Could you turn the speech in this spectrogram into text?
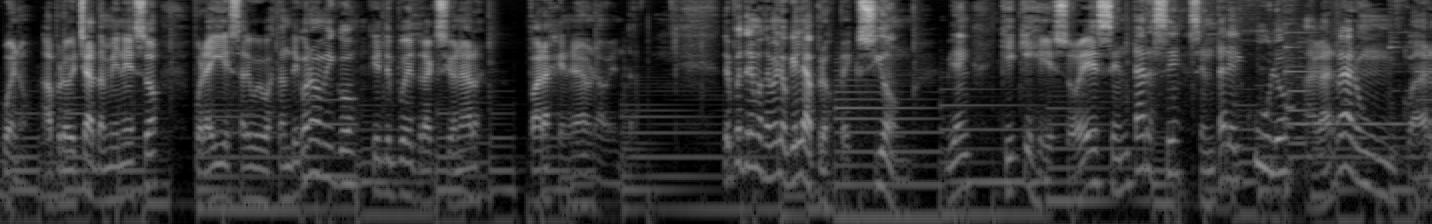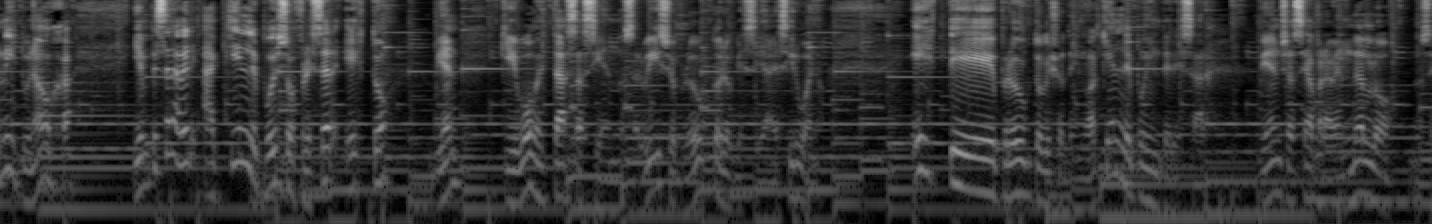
Bueno, aprovecha también eso, por ahí es algo bastante económico que te puede traccionar para generar una venta. Después tenemos también lo que es la prospección. Bien, ¿qué, ¿qué es eso? Es sentarse, sentar el culo, agarrar un cuadernito, una hoja y empezar a ver a quién le puedes ofrecer esto, bien, que vos estás haciendo, servicio, producto, lo que sea. Decir, bueno, este producto que yo tengo, ¿a quién le puede interesar? Bien, ya sea para venderlo, no sé,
